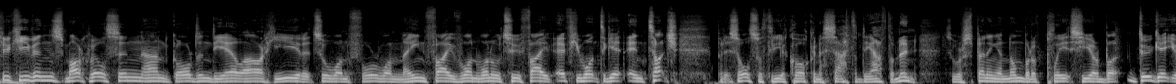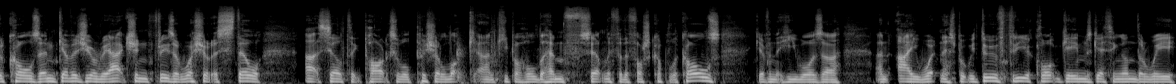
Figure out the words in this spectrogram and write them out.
Hugh Keevins, Mark Wilson, and Gordon Dalziel are here. It's 01419511025 if you want to get in touch. But it's also 3 o'clock on a Saturday afternoon. So we're spinning a number of plates here. But do get your calls in. Give us your reaction. Fraser Wishart is still at Celtic Park, so we'll push our luck and keep a hold of him, certainly for the first couple of calls, given that he was a, an eyewitness. But we do have 3 o'clock games getting underway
